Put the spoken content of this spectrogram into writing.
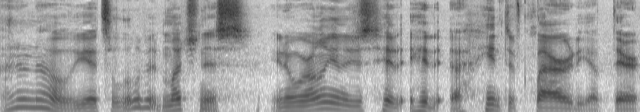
I don't know. Yeah, it's a little bit muchness. You know, we're only going to just hit, hit a hint of clarity up there.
